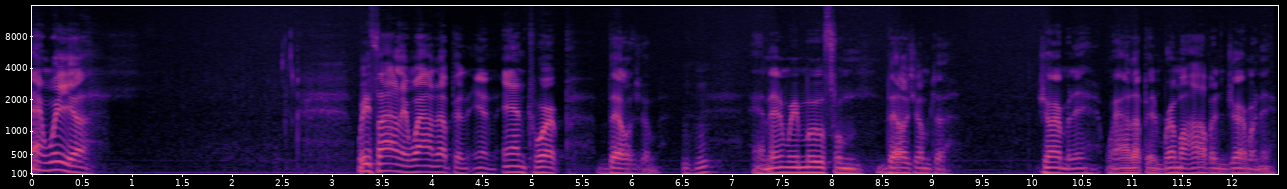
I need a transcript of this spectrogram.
And we uh, we finally wound up in, in Antwerp, Belgium. Mhm. And then we moved from Belgium to Germany, wound up in Bremerhaven, Germany.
